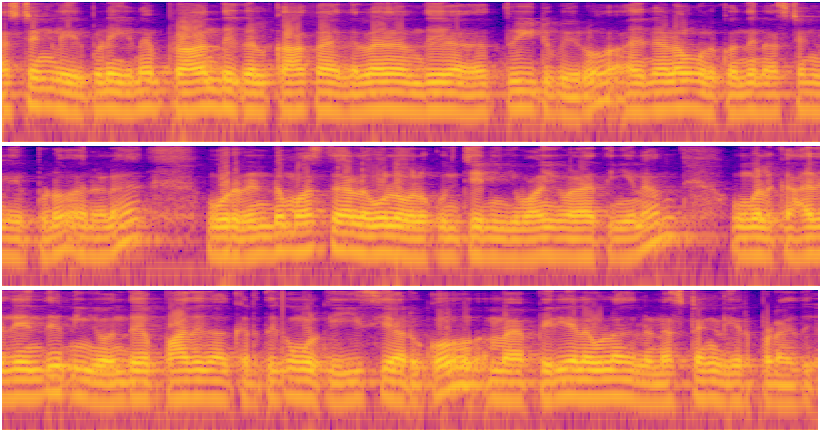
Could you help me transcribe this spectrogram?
நஷ்டங்கள் ஏற்படும். ஏன்னா பிராந்துகள் காக்கா இதெல்லாம் வந்து தூக்கிட்டு போயிடும் அதனால உங்களுக்கு வந்து நஷ்டங்கள் ஏற்படும். அதனால் ஒரு ரெண்டு மாதத்து அளவில் உள்ள குஞ்சை நீங்கள் வாங்கி வளர்த்தீங்கன்னா உங்களுக்கு அதுலேருந்து நீங்கள் வந்து பாதுகாக்கிறதுக்கு உங்களுக்கு ஈஸியாக இருக்கும். பெரிய அளவில் அதில் நஷ்டங்கள் ஏற்படாது.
